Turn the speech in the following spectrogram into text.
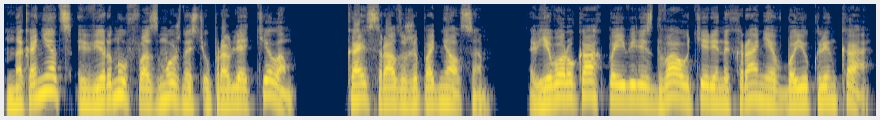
Наконец, вернув возможность управлять телом, Кай сразу же поднялся. В его руках появились два утерянных ранее в бою клинка,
